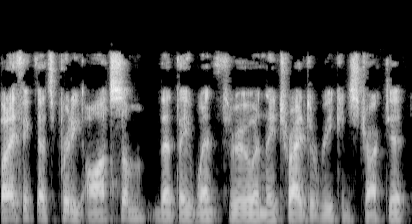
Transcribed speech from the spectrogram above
but I think that's pretty awesome that they went through and they tried to reconstruct it.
